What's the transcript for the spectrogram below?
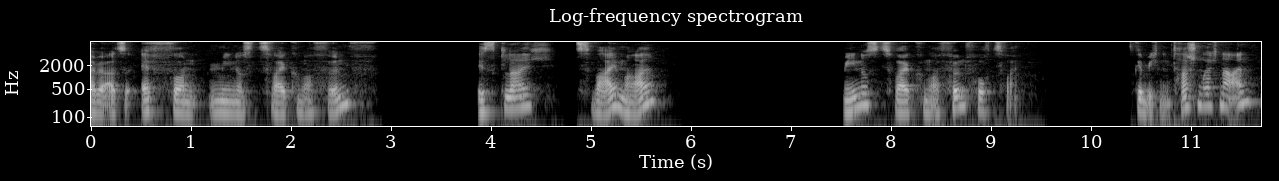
Schreibe also f von minus 2,5 ist gleich 2 mal minus 2,5 hoch 2. Jetzt gebe ich einen Taschenrechner ein.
